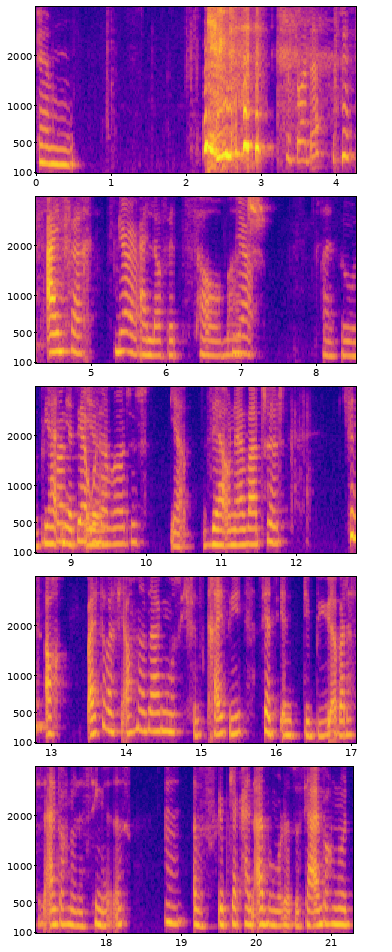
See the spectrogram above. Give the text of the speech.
Ähm. Was war das? Einfach, ja, ja. I love it so much. Ja. Also, Das sie hatten war jetzt sehr ihr, unerwartet. ja, sehr unerwartet. Ich finde es auch, weißt du, was ich auch mal sagen muss? Ich finde es crazy. Ist jetzt ihr Debüt, aber dass es einfach nur eine Single ist. Mhm. Also es gibt ja kein Album oder so. Es ist ja einfach nur,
